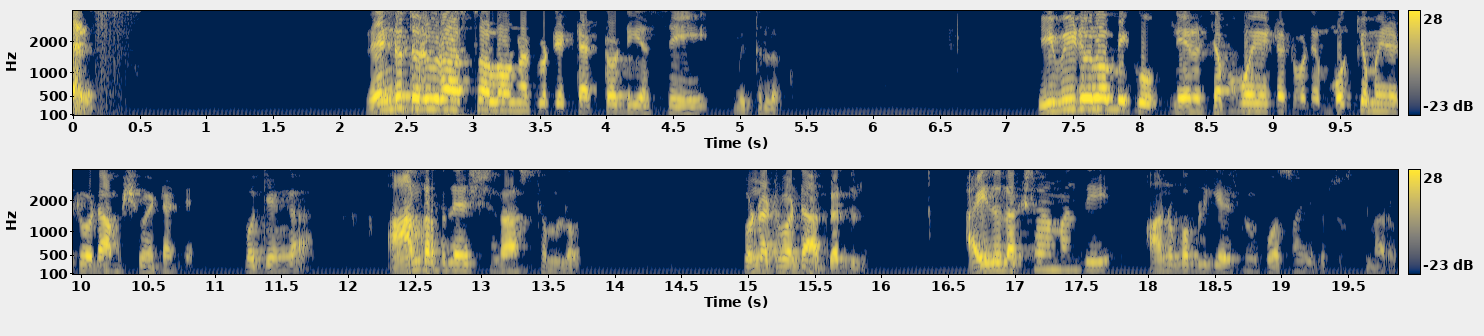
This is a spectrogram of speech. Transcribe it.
స్టూడెంట్స్ రెండు తెలుగు రాష్ట్రాల్లో ఉన్నటువంటి టెట్టో డిఎస్సి మిత్రులకు ఈ వీడియోలో మీకు నేను చెప్పబోయేటటువంటి ముఖ్యమైనటువంటి అంశం ఏంటంటే ముఖ్యంగా ఆంధ్రప్రదేశ్ రాష్ట్రంలో ఉన్నటువంటి అభ్యర్థులు ఐదు లక్షల మంది అను పబ్లికేషన్ కోసం ఎదురు చూస్తున్నారు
